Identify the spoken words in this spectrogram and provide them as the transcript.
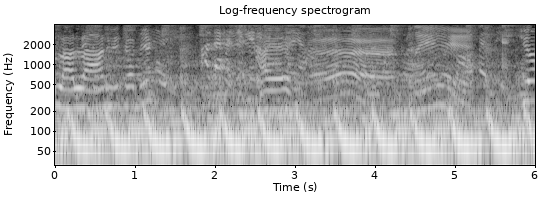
นหลานหลานทีนี้ชนนี้ใครเออนี่เชื่อ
